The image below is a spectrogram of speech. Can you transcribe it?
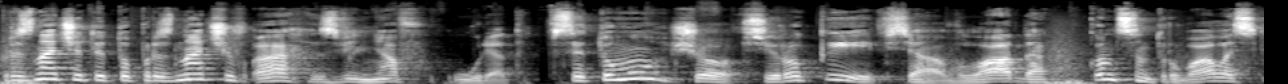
призначити то призначив, а звільняв уряд. Все тому, що всі роки вся влада концентрувалась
